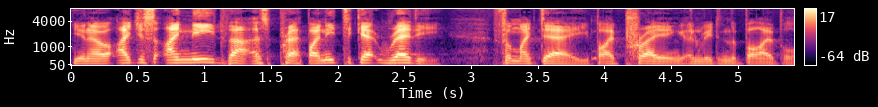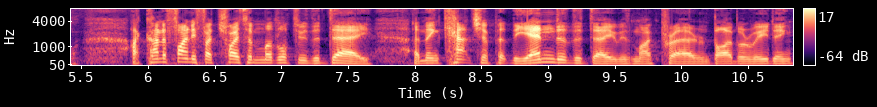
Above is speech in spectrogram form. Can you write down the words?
You know, I just I need that as prep. I need to get ready for my day by praying and reading the Bible. I kind of find if I try to muddle through the day and then catch up at the end of the day with my prayer and Bible reading,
